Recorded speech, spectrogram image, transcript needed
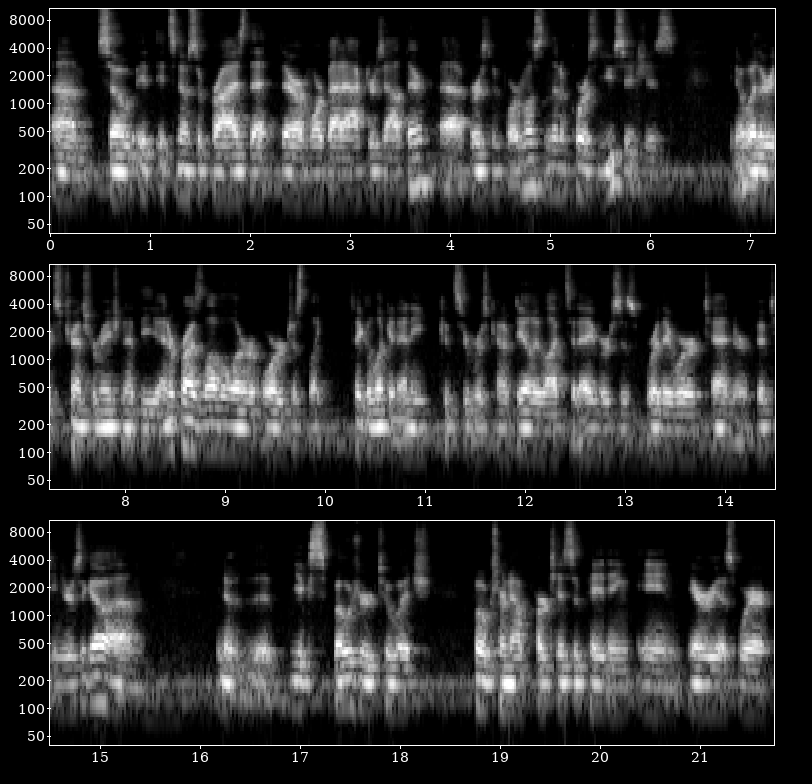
Um, so it, it's no surprise that there are more bad actors out there, uh, first and foremost. And then, of course, usage is, you know, whether it's transformation at the enterprise level or, or just like take a look at any consumer's kind of daily life today versus where they were 10 or 15 years ago. Um, you know, the, the exposure to which folks are now participating in areas where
